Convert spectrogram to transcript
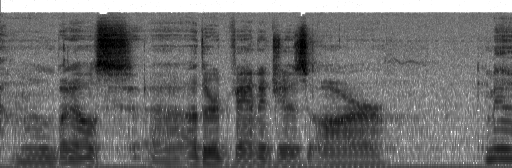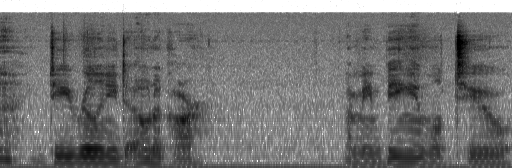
Um, what else? Uh, other advantages are, meh, do you really need to own a car? I mean, being able to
